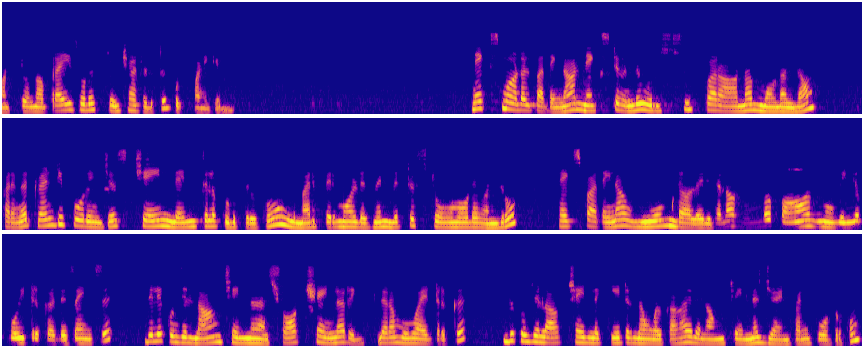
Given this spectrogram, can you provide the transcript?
மட்டும்தான். ப்ரைஸோட ஸ்க்ரீன்ஷாட் எடுத்து புக் பண்ணிக்கணும் நெக்ஸ்ட் மாடல் பார்த்தீங்கன்னா நெக்ஸ்ட் வந்து ஒரு சூப்பரான மாடல் தான். பாருங்க டுவெண்ட்டி ஃபோர் இன்ச்சஸ் செயின் லென்த்தில் கொடுத்துருக்கோம். இந்த மாதிரி பெருமாள் டிசைன் வித் ஸ்டோனோட வந்துடும் நெக்ஸ்ட் பார்த்தீங்கன்னா ஓம் டாலர் இதெல்லாம் ரொம்ப ஃபாஸ்ட் மூவிங்கில் போயிட்டு இருக்க டிசைன்ஸு இதுலேயே கொஞ்சம் லாங் செயினில் ஷார்ட் செயினில் ரெகுலராக மூவ் ஆகிட்டு இருக்கு. இது கொஞ்சம் லாங் செயினில் கேட்டிருந்தவங்களுக்காக இதை லாங் செயினில் ஜாயின் பண்ணி போட்டிருக்கோம்.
